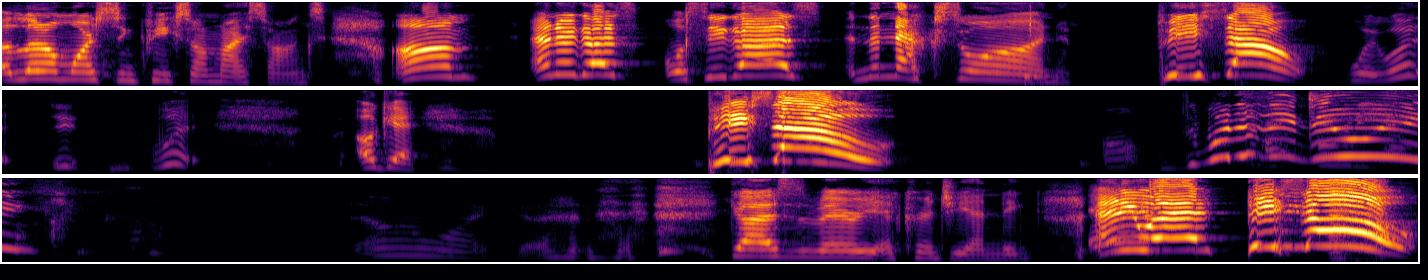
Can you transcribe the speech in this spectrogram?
a little more sneak peeks on my songs. Um, anyway, guys, we'll see you guys in the next one. Peace out. Wait, what? Dude, what? Okay. Peace out. Oh, what is he oh, doing? Oh my god. Guys, it's a very uh, cringy ending. Anyway, peace out!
